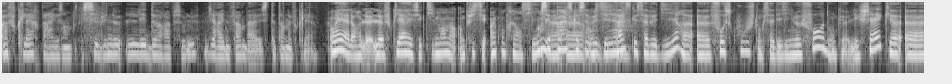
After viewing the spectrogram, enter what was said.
œuf clair, par exemple. C'est d'une laideur absolue. Dire à une femme, bah, c'était un œuf clair. Ouais, alors l'œuf clair, effectivement, en plus c'est incompréhensible. On sait pas ce que ça on veut sait dire. pas ce que ça veut dire. Euh, fausse couche, donc ça désigne le faux, donc euh, l'échec. Euh,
